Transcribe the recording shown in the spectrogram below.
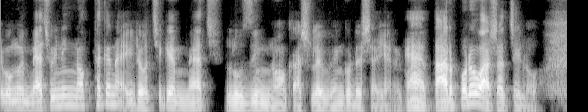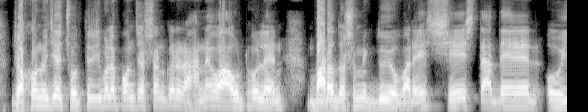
এবং ওই ম্যাচ উইনিং নক থাকে না? এটা হচ্ছে গিয়ে ম্যাচ লুজিং নক আসলে ভেঙ্কটেশ আয়ারের হ্যাঁ তারপরেও আশা ছিল। যখন ওই যে ছত্রিশ বলে পঞ্চাশ রান করে রাহানেও আউট হলেন বারো দশমিক দুই ওভারে শেষ তাদের ওই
